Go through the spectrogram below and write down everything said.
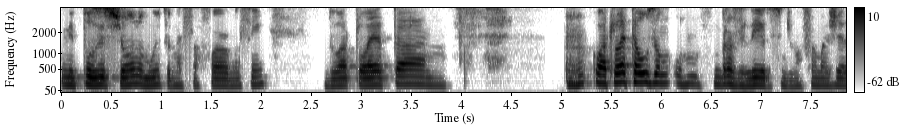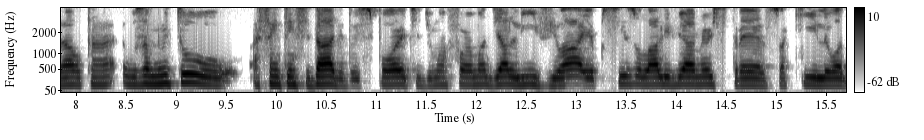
me posiciono muito nessa forma, assim, do atleta. O atleta usa, um brasileiro, assim, de uma forma geral, tá, usa muito essa intensidade do esporte de uma forma de alívio. Ah, eu preciso lá aliviar meu estresse, aquilo, eu,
